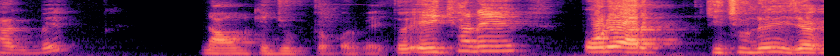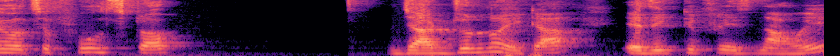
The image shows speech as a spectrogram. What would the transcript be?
থাকবে নাউনকে যুক্ত করবে। তো এইখানে পরে আর কিছু নেই, এই জায়গায় হচ্ছে ফুল স্টপ যার জন্য এটা এজেক্টিভ ফ্রেজ না হয়ে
